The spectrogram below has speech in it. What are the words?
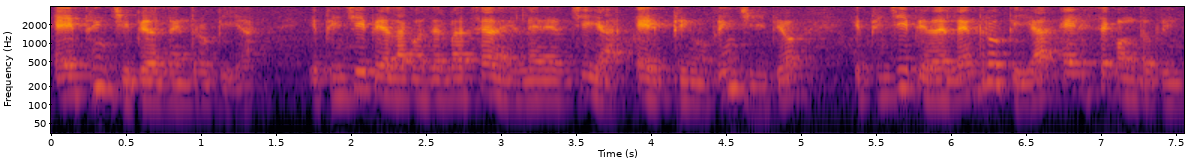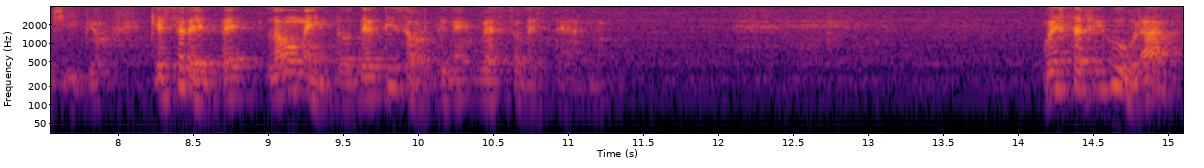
e il principio dell'entropia. Il principio della conservazione dell'energia è il primo principio, il principio dell'entropia è il secondo principio, che sarebbe l'aumento del disordine verso l'esterno. Questa figura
